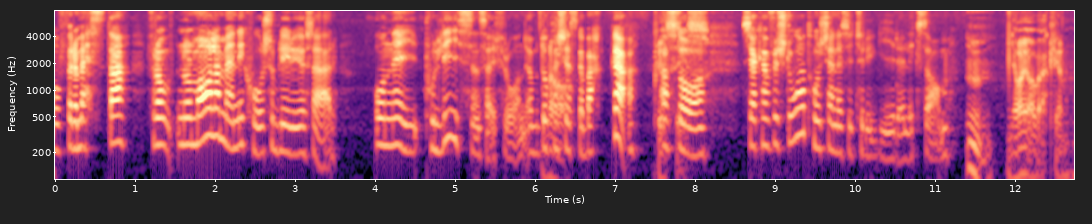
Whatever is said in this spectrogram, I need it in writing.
Och för det mesta, för de normala människor så blir det ju så här Åh nej, polisen sa ifrån. Ja, men då Ja. kanske jag ska backa. Precis. Alltså, så jag kan förstå att hon känner sig trygg i det liksom. Mm, ja, ja, verkligen.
